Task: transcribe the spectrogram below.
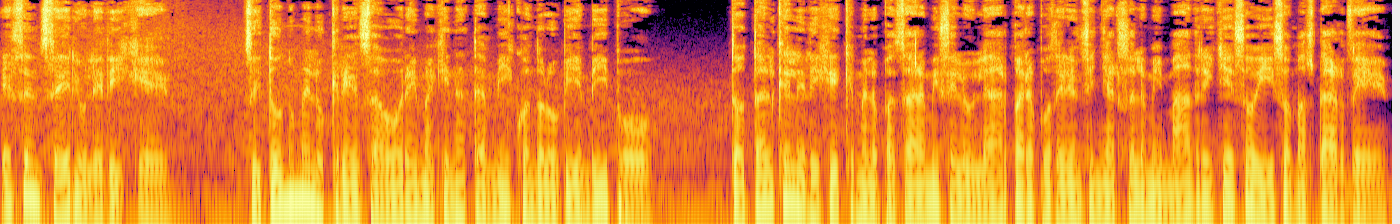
es en serio, le dije. Si tú no me lo crees ahora, imagínate a mí cuando lo vi en vivo. Total que le dije que me lo pasara a mi celular para poder enseñárselo a mi madre y eso hizo más tarde.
